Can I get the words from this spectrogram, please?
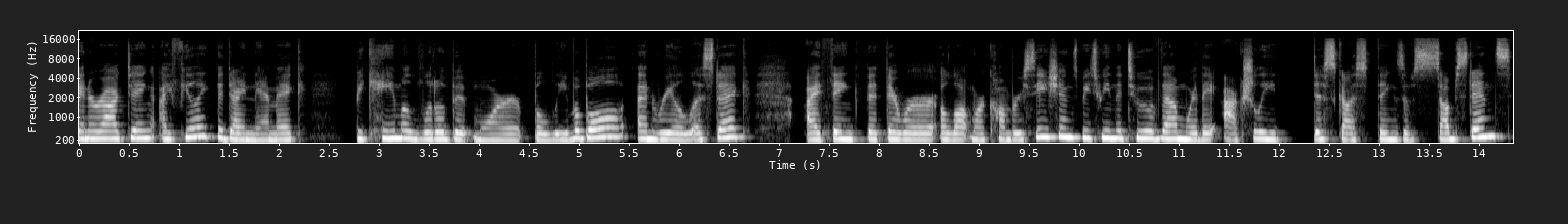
interacting, I feel like the dynamic became a little bit more believable and realistic. I think that there were a lot more conversations between the two of them where they actually discussed things of substance,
